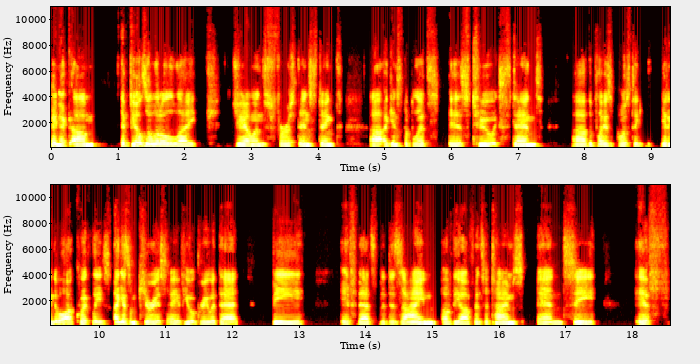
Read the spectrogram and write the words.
Hey, Nick. Um, it feels a little like Jalen's first instinct uh, against the blitz is to extend uh, the play as opposed to getting the ball out quickly. I guess I'm curious, A, if you agree with that. B, if that's the design of the offense at times. And C, if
